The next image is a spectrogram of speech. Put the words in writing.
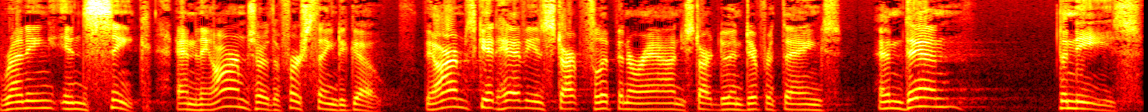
running in sync. And the arms are the first thing to go. The arms get heavy and start flipping around. You start doing different things. And then the knees.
